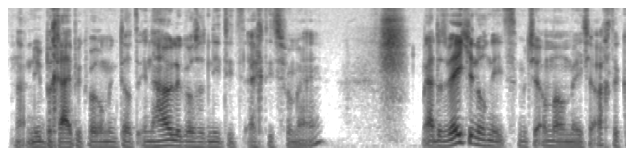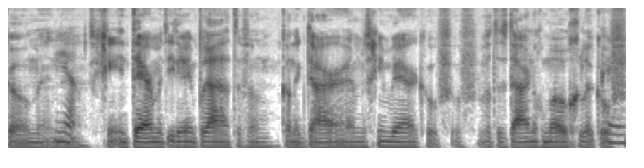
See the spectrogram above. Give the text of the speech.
Nou, nu begrijp ik waarom ik dat... Inhoudelijk was het niet iets, echt iets voor mij. Maar ja, dat weet je nog niet. Moet je allemaal een beetje achterkomen. En, Ja. eh, dus ik ging intern met iedereen praten van... kan ik daar eh, misschien werken? Of, of wat is daar nog mogelijk? Of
